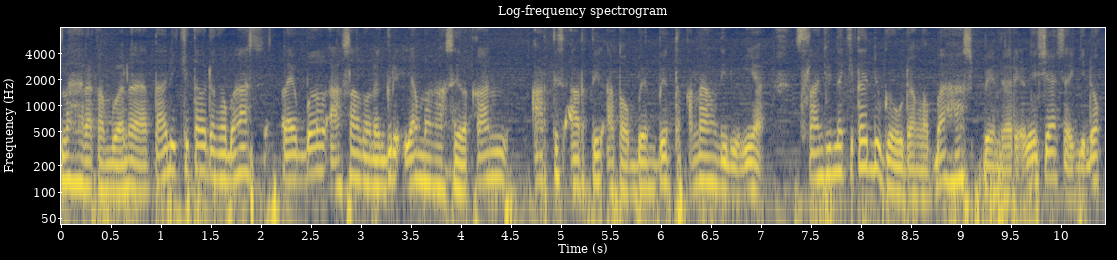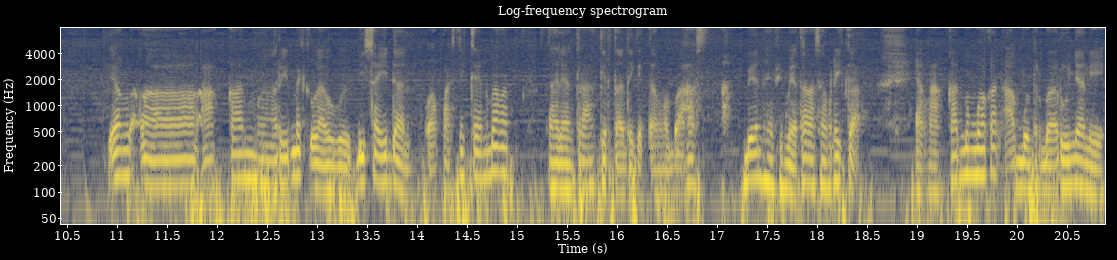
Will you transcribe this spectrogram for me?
Nah, rekan Buana, tadi kita udah ngebahas label asal luar negeri yang menghasilkan artis-artis atau band-band terkenal di dunia. Selanjutnya kita juga udah ngebahas band dari Indonesia, Segidok, yang uh, akan remake lagu di Saidan. Wah, pasti keren banget. Dan yang terakhir tadi kita ngebahas band heavy metal asal Amerika yang akan mengeluarkan album terbarunya nih.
